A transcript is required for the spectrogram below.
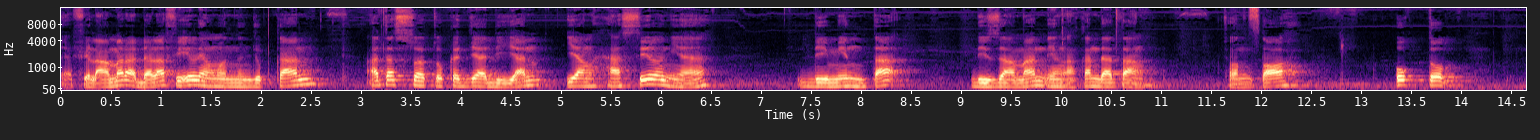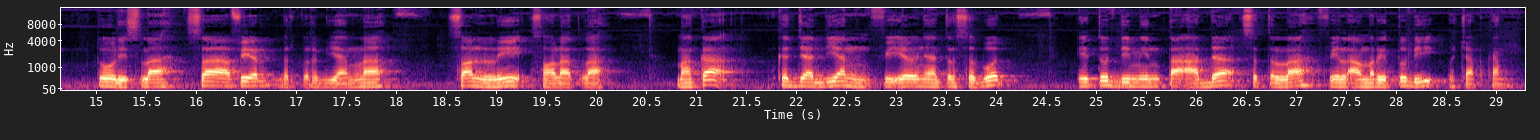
Ya fil amr adalah fiil yang menunjukkan atas suatu kejadian yang hasilnya diminta di zaman yang akan datang. Contoh uktub. Tulislah safir berpergianlah salli salatlah maka kejadian fiilnya tersebut itu diminta ada setelah fiil amr itu diucapkan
